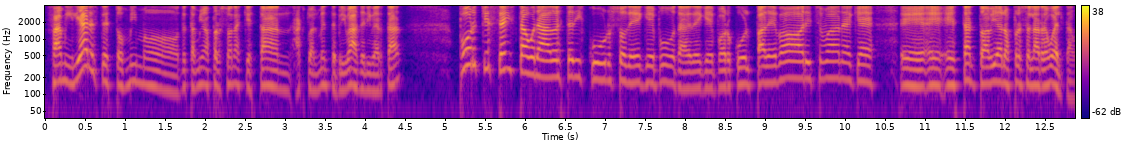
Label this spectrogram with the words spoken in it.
familiares de estos mismos, de estas mismas personas que están actualmente privadas de libertad. Porque se ha instaurado este discurso de que puta, de que por culpa de Boric, bueno, que eh, eh, están todavía los presos de la revuelta.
